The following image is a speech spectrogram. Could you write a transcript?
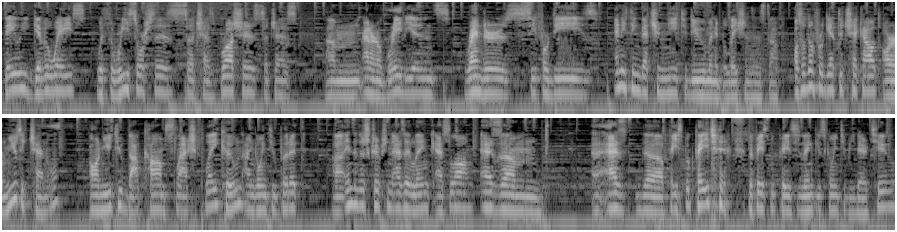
daily giveaways with resources such as brushes, such as, um, I don't know, gradients, renders, C4Ds, anything that you need to do manipulations and stuff. Also, don't forget to check out our music channel on youtube.com slash playcoon. I'm going to put it uh, in the description as a link as long as um, uh, as the Facebook page. the Facebook page link is going to be there too.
